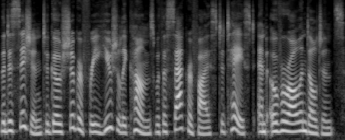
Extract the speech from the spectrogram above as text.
the decision to go sugar free usually comes with a sacrifice to taste and overall indulgence.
